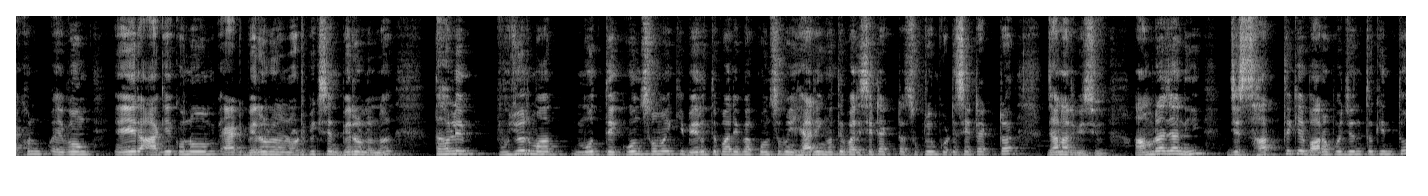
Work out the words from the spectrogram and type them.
এখন এবং এর আগে কোনো অ্যাড বেরোলো না নোটিফিকেশান বেরোলো না, তাহলে পুজোর মধ্যে কোন সময় কি বেরোতে পারে বা কোন সময় হিয়ারিং হতে পারে সেটা একটা সুপ্রিম কোর্টে সেটা একটা জানার বিষয়। আমরা জানি যে সাত থেকে বারো পর্যন্ত কিন্তু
